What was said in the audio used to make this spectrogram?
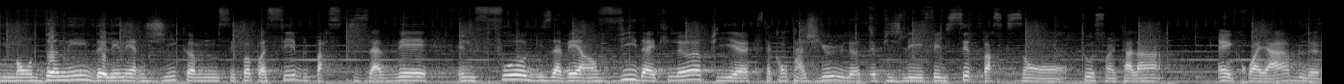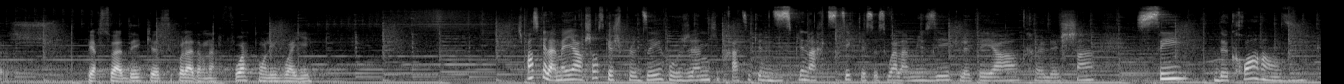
ils m'ont donné de l'énergie comme c'est pas possible parce qu'ils avaient une fougue, ils avaient envie d'être là, puis euh, c'était contagieux. Là. Puis je les félicite parce qu'ils ont tous un talent incroyable. Je suis persuadée que c'est pas la dernière fois qu'on les voyait. Je pense que la meilleure chose que je peux dire aux jeunes qui pratiquent une discipline artistique, que ce soit la musique, le théâtre, le chant, c'est de croire en vous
